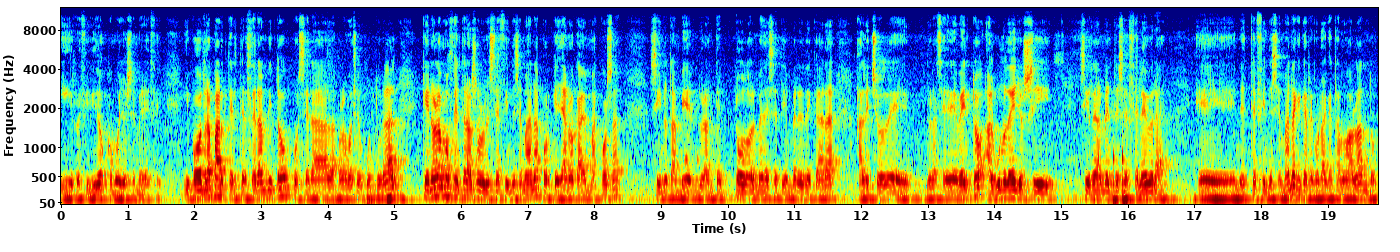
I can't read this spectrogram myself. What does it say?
y recibidos como ellos se merecen. Y por otra parte, el tercer ámbito, pues será la programación cultural, que no la hemos centrado solo en ese fin de semana, porque ya no caben más cosas, sino también durante todo el mes de septiembre de cara al hecho de, de una serie de eventos, algunos de ellos sí, sí realmente se celebra eh, en este fin de semana, que hay que recordar que estamos hablando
